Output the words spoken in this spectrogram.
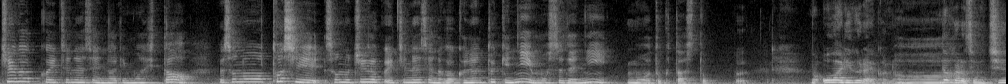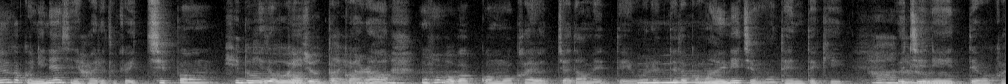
中学1年生になりました。でその年その中学1年生の学年の時にもうすでにもうドクターストップの終わりぐらいかな。あだからその中学2年生に入る時は一番ひどかいったからうんもうほぼ学校も通っちゃダメって言われうん。てだから毎日もう点滴うちに行っては帰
